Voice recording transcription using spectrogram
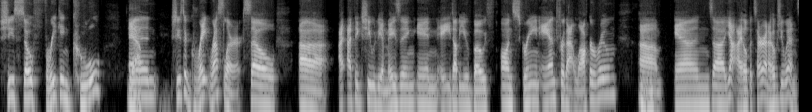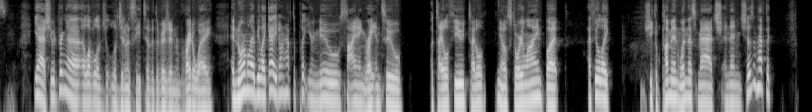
She's so freaking cool Yeah. and she's a great wrestler. So uh, I, I think she would be amazing in AEW, both on screen and for that locker room. Mhm. Um, and uh, yeah, I hope it's her and I hope she wins. Yeah, she would bring a, a level of legitimacy to the division right away. And normally I'd be like, yeah, you don't have to put your new signing right into a title feud, title, you know, storyline. But I feel like she could come in, win this match, and then she doesn't have to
